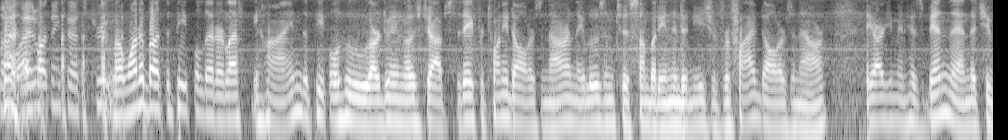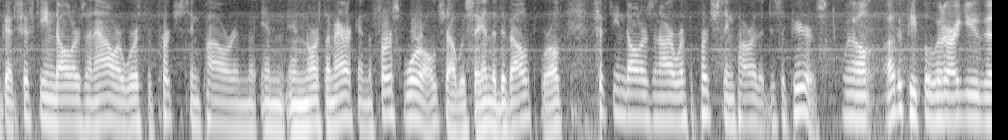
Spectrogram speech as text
no, I don't think that's true. But what about the people that are left behind, the people who are doing those jobs today for $20 an hour and they lose them to somebody in Indonesia for $5 an hour? The argument has been then that you've got $15 an hour worth of purchasing power in, the, in, in North America, in the first world, shall we say, in the developed world, $15 an hour worth of purchasing power that disappears. Well, other people would argue that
